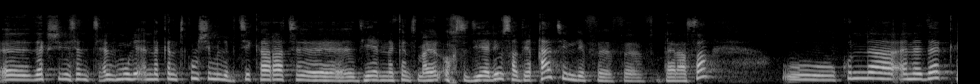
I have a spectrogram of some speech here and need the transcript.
آه، داك الشيء اللي تنتعلموا لأن كانت كلشي من الابتكارات آه، ديالنا. كانت معايا الأخت ديالي وصديقاتي اللي في, في, في الدراسة. وكنا أنا ذاك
